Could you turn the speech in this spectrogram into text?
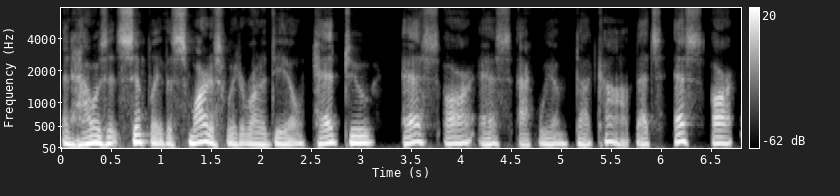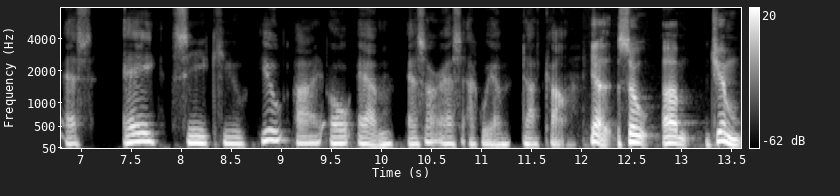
and how is it simply the smartest way to run a deal, head to srsacquiom.com. That's A C Q U I O M S R S Acquiom.com. Yeah. So, um, Jim,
